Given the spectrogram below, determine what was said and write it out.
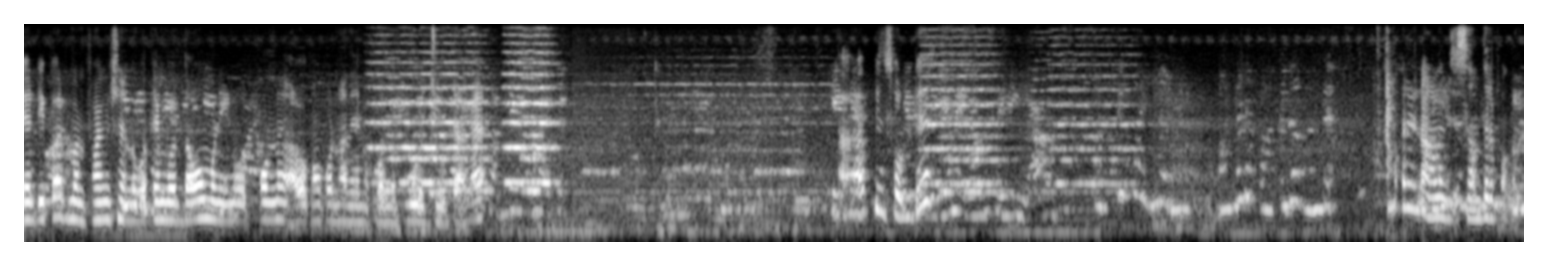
என் டிபார்ட்மெண்ட் ஃபங்க்ஷனில் ஒரு டைம் ஒரு தவமணின்னு ஒரு பொண்ணு அவங்க கொண்டாந்து எனக்கு கொஞ்சம் பூ வச்சு விட்டாங்க. அப்படின்னு சொல்லிட்டு இந்த மாதிரி நாலஞ்சு சந்தர்ப்பங்கள்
